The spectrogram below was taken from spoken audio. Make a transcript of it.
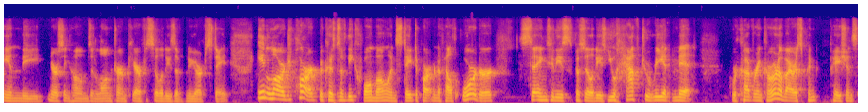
in the nursing homes and long term care facilities of New York State, in large part because of the Cuomo and State Department of Health order saying to these facilities, you have to readmit recovering coronavirus patients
